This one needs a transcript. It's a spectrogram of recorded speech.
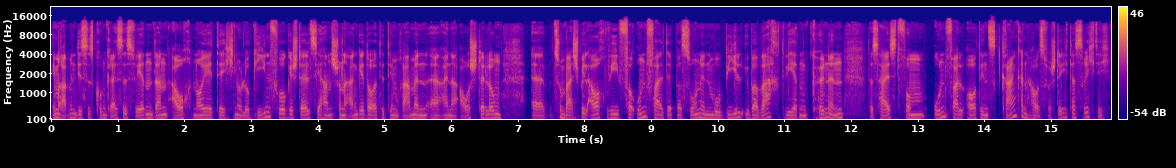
Im Rahmen dieses Kongresses werden dann auch neue Technologien vorgestellt. Sie haben es schon angedeutet im Rahmen äh, einer Ausstellung, äh, zum Beispiel auch, wie verunfallte Personen mobil überwacht werden können. Das heißt, vom Unfallort ins Krankenhaus. Verstehe ich das richtig?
